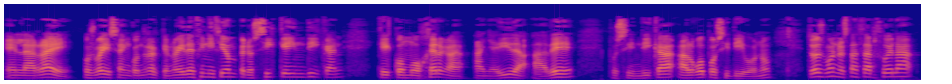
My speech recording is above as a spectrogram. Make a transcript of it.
en la RAE os vais a encontrar que no hay definición, pero sí que indican que como jerga añadida a D, pues indica algo positivo, ¿no? Entonces, bueno, esta zarzuela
